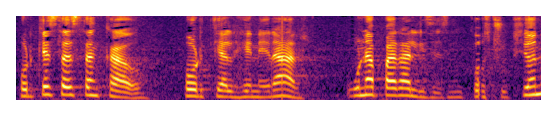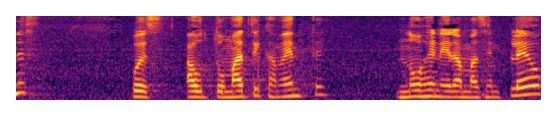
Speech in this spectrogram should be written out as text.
¿Por qué está estancado? Porque al generar una parálisis en construcciones, pues automáticamente no genera más empleo,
